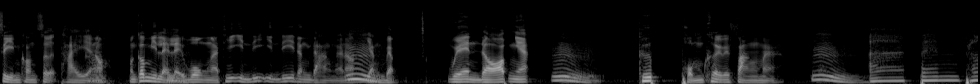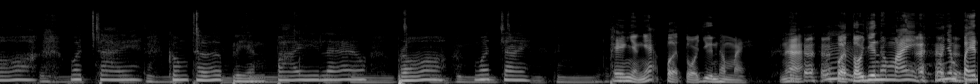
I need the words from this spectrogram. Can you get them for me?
scene คอนเสิร์ตไทยอะเนาะมันก็มีหลาย ๆ วงอะที่ indie indie ดังๆอะเนาะอืม อย่างแบบ Whal & Dolph เงี้ย อืม คือผมเคยไปฟังมา อืมอาจเป็นเพราะว่าใจของเธอเปลี่ยนไปแล้ว เพราะว่าใจ เพลงอย่างเงี้ย เปิดตั๋วยืนทำไมนะฮะอืมเปิดตั๋วยืนทำไมไม่จำเป็น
